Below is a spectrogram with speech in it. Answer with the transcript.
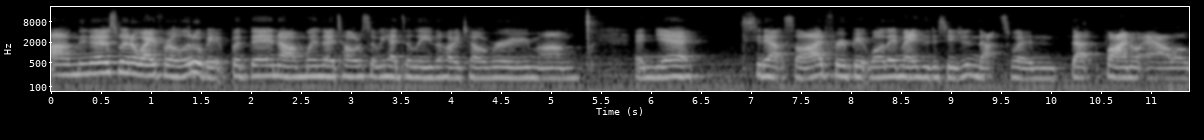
um, the nerves went away for a little bit, but then um, when they told us that we had to leave the hotel room um, and yeah, sit outside for a bit while they made the decision, that's when that final hour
